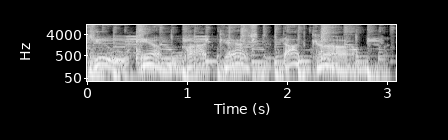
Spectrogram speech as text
qmpodcast.com.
